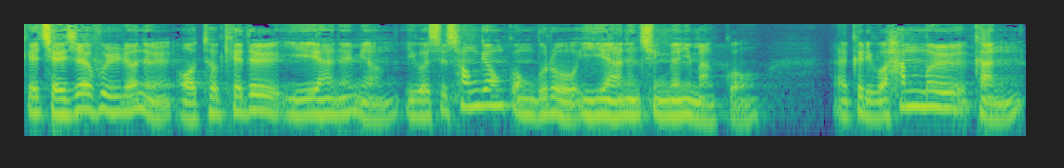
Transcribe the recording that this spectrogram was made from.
그 제자 훈련을 어떻게들 이해하냐면 이것을 성경 공부로 이해하는 측면이 많고 그리고 한물 간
